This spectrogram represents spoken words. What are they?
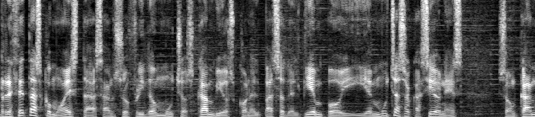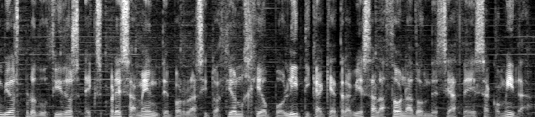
Recetas como estas han sufrido muchos cambios con el paso del tiempo y en muchas ocasiones son cambios producidos expresamente por la situación geopolítica que atraviesa la zona donde se hace esa comida.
